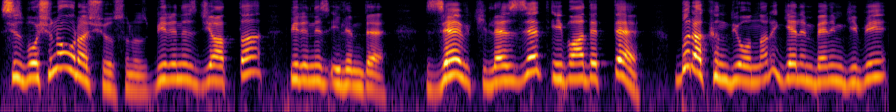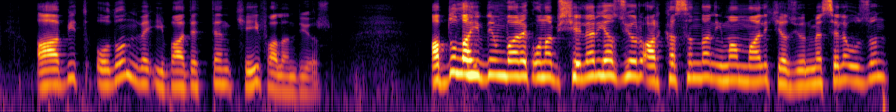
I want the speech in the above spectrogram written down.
siz boşuna uğraşıyorsunuz. Biriniz cihatta biriniz ilimde. Zevk lezzet ibadette. Bırakın diyor onları. Gelin benim gibi abid olun ve ibadetten keyif alın diyor. Abdullah İbni Mübarek ona bir şeyler yazıyor arkasından İmam Malik yazıyor. Mesele uzun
